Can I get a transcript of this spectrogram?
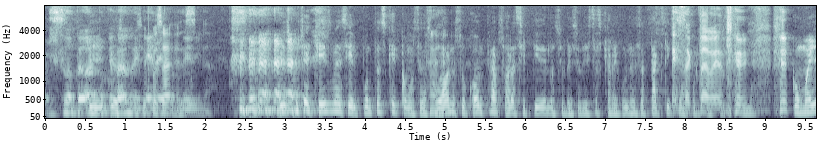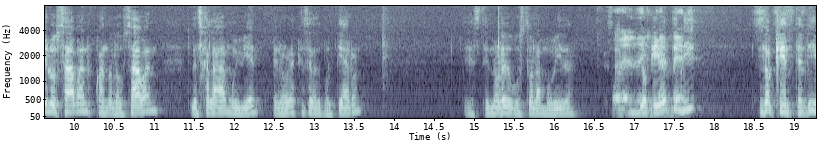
Estuvo peor porque fue sí, pues, ah, Yo escuché chismes y el punto es que como se las jugaban en su contra, pues ahora sí piden los inversionistas que regulen esa práctica. Exactamente. Como, ellos lo usaban, cuando la usaban, les jalaba muy bien, pero ahora que se las voltearon, este, no les gustó la movida. Lo que yo entendí, lo que entendí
